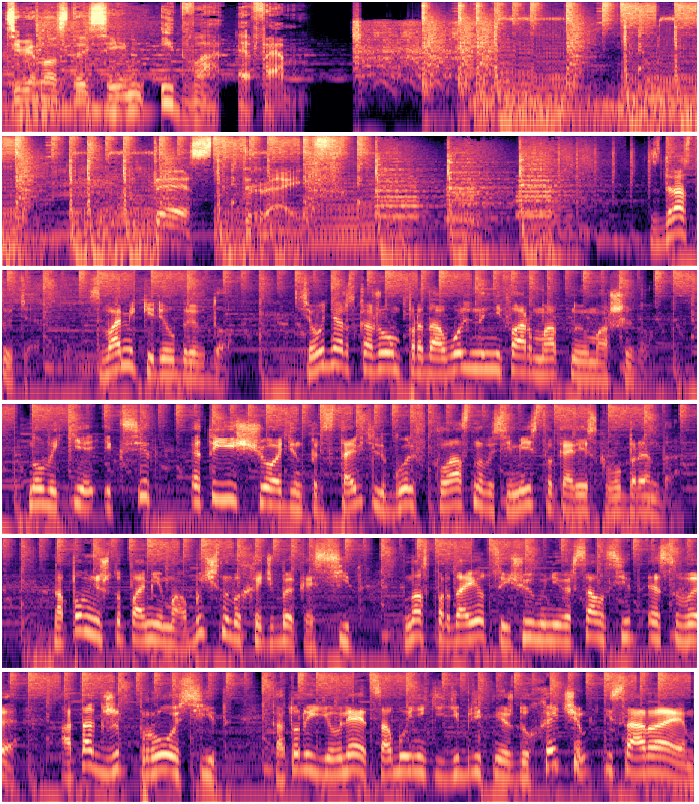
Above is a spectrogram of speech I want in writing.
97,2 FM. эм. Тест-драйв. Здравствуйте, с вами Кирилл Бревдо. Сегодня я расскажу вам про довольно неформатную машину. Новый Kia Exit – это еще один представитель гольф-классного семейства корейского бренда. Напомню, что помимо обычного хэтчбека Ceed у нас продается еще и универсал Ceed SV, а также Pro Ceed, который является собой некий гибрид между хэтчем и сараем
